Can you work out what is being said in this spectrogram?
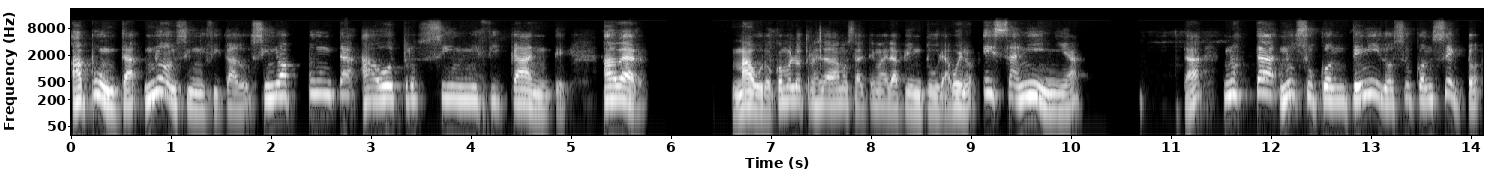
apunta no a un significado, sino apunta a otro significante. A ver, Mauro, ¿cómo lo trasladamos al tema de la pintura? Bueno, esa niña, no está, su contenido, su concepto,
